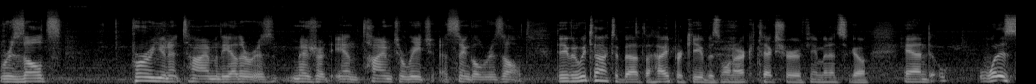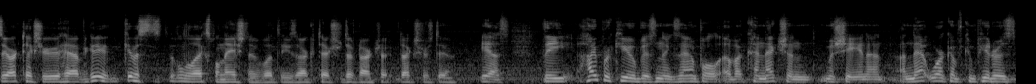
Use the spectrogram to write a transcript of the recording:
results per unit time, and the other is measured in time to reach a single result. David, we talked about the hypercube as one architecture a few minutes ago, and what is the architecture you have? Give us a little explanation of what these architectures, different architectures do. Yes. The hypercube is an example of a connection machine, a, a network of computers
